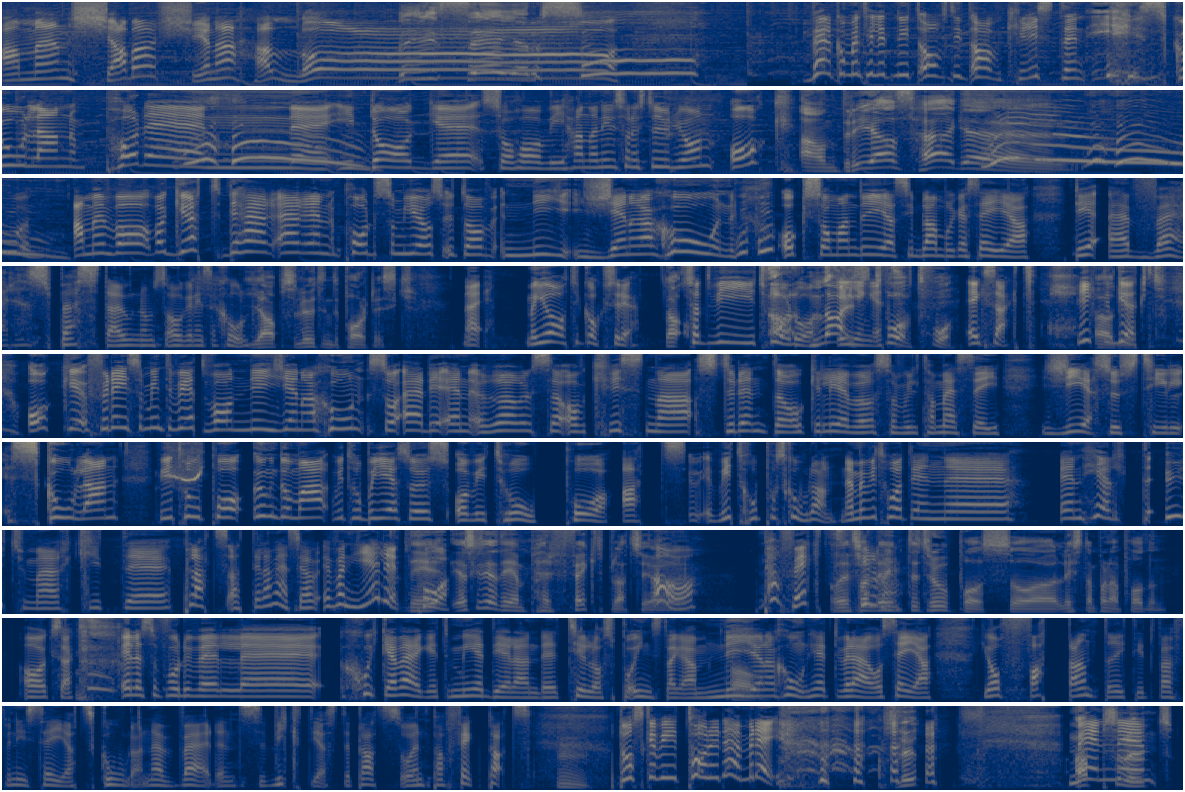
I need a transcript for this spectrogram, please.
Amen, tjaba, tjena, hallå! Vi säger så! Välkommen till ett nytt avsnitt av Kristen i skolan-podden! Idag eh, så har vi Hanna Nilsson i studion och... Andreas Häger! Ja men vad, vad gött! Det här är en podd som görs utav Ny Generation och som Andreas ibland brukar säga, det är världens bästa ungdomsorganisation. Jag är absolut inte partisk. Nej, men jag tycker också det. Ja. Så att vi är ju två Ah, då i nice! gänget. Två av två! Exakt. Riktigt ödmjukt. gött. Och eh, för dig som inte vet vad Ny Generation så är det en rörelse av kristna studenter och elever som vill ta med sig Jesus till skolan. Vi tror på ungdomar, vi tror på Jesus och vi tror på att... Vi tror på skolan. Nej men vi tror att det är en, eh, en helt utmärkt eh, plats att dela med sig av evangeliet Det på. är, jag ska säga att det är en perfekt plats att göra Ja, perfekt Och ifall du inte tror på oss så lyssna på den här podden. Ja, exakt. Eller så får du väl eh, skicka iväg ett meddelande till oss på Instagram. Ny Ja. generation heter vi där och säga jag fattar inte riktigt varför ni säger att skolan är världens viktigaste plats och en perfekt plats. Mm. Då ska vi ta det där med dig. Absolut. Men absolut.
